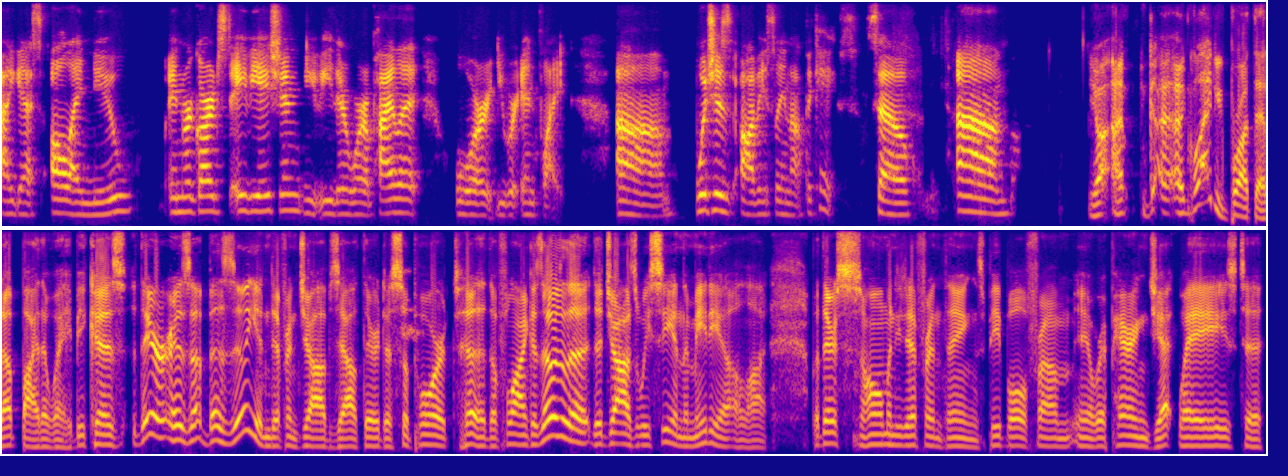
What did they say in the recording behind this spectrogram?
I guess all I knew in regards to aviation. You either were a pilot or you were in flight um, which is obviously not the case. So um, You know, I'm, I'm glad you brought that up, by the way, because there is a bazillion different jobs out there to support uh, the flying, because those are the, the jobs we see in the media a lot. But there's so many different things. People from you know repairing jetways to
